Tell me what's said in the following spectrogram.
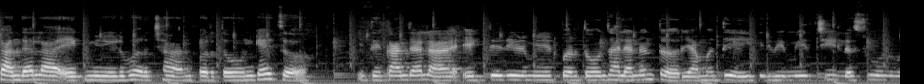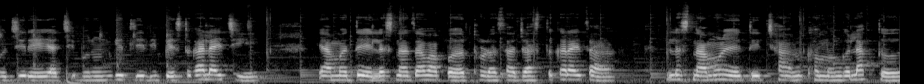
कांद्याला एक मिनिटभर छान परतवून घ्यायचं. इथे कांद्याला एक ते दीड मिनिट परतवून झाल्यानंतर यामध्ये हिरवी मिरची लसूण व जिरे याची बनवून घेतलेली पेस्ट घालायची. यामध्ये लसणाचा वापर थोडासा जास्त करायचा. लसणामुळे ते छान खमंग लागतं.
